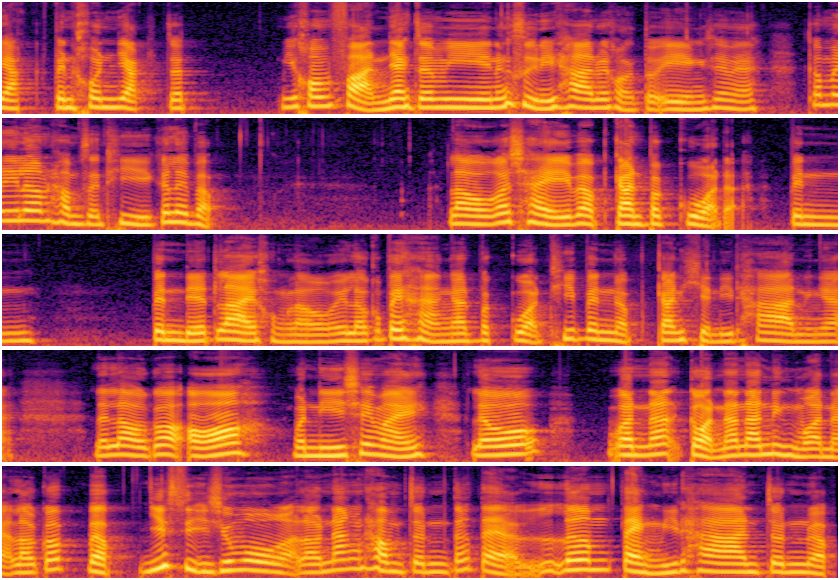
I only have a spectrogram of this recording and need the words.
อยากเป็นคนอยากจะมีความฝันอยากจะมีหนังสือนิทานเป็นของตัวเองใช่ไหมก็ไม่ได้เริ่มทำสักทีก็เลยแบบ เราก็ใช้แบบการประกวดอะเป็นเป็น deadline ของเราเว้ยเราก็ไปหางานประกวดที่เป็นแบบการเขียนนิทานอย่างเงี้ย แล้วเราก็อ๋อวันนี้ใช่ไหม แล้ววันนั้นก่อนหน้านั้นหนึ่งวันอะเราก็แบบยี่สี่ชั่วโมงอะเรานั่งทำจนตั้งแต่เริ่มแต่งนิทานจนแบบ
